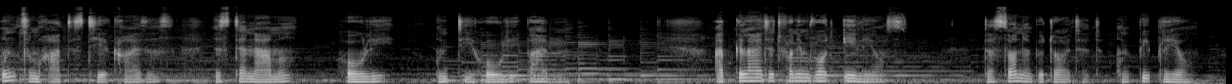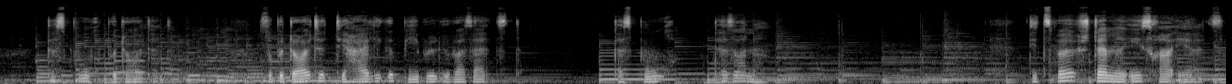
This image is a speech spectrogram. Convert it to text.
und zum Rat des Tierkreises ist der Name Holy und die Holy Bible. Abgeleitet von dem Wort Elios, das Sonne bedeutet, und Biblio, das Buch bedeutet. So bedeutet die heilige Bibel übersetzt das Buch der Sonne. Die zwölf Stämme Israels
